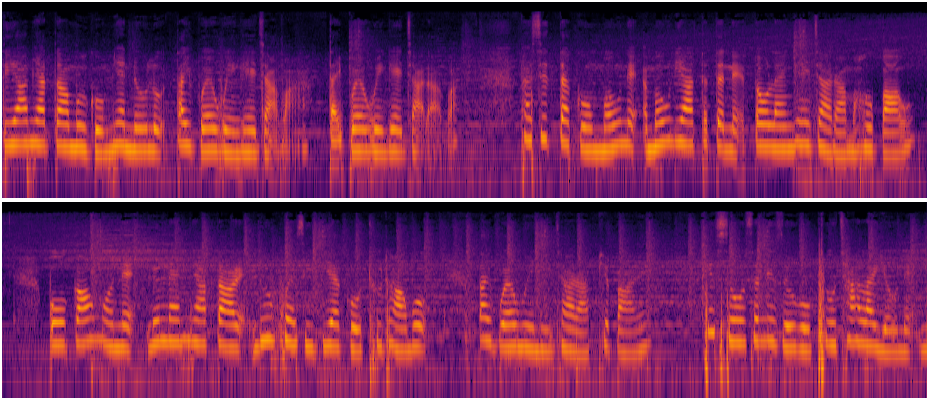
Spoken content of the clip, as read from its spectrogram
တရားမျှတမှုကိုမျက်နှိုးလို့တိုက်ပွဲဝင်ခဲ့ကြပါတိုက်ပွဲဝင်ခဲ့ကြတာပါဖက်စစ်တပ်ကိုမုံနဲ့အမုန်းတရားတက်တက်နဲ့တော်လန်ခဲ့ကြတာမဟုတ်ပါဘူးပိုကောင်းမွန်တဲ့လွတ်လပ်မျှတတဲ့လူဖွဲ့စည်းတရက်ကိုထူထောင်ဖို့တိုက်ပွဲဝင်နေကြတာဖြစ်ပါတယ်ခစ်ဆိုးစနစ်ဆိုးကိုဖြိုချလိုက်ရုံနဲ့မ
